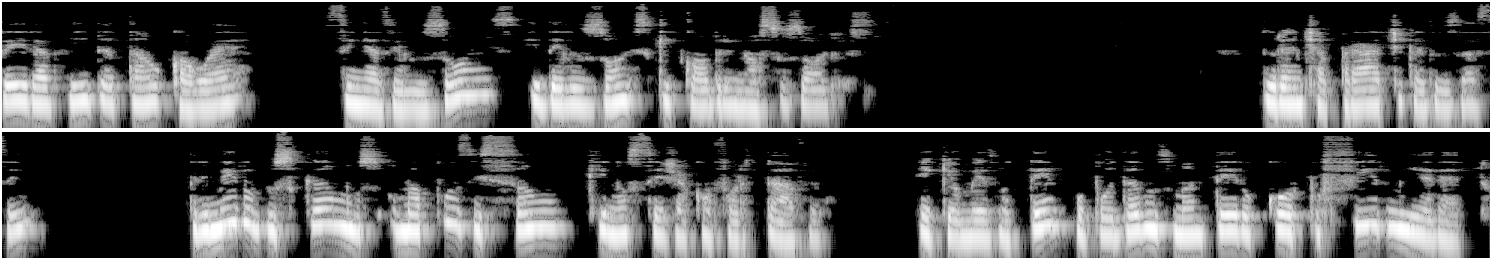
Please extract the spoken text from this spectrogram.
ver a vida tal qual é, sem as ilusões e delusões que cobrem nossos olhos. Durante a prática do zazen, Primeiro buscamos uma posição que nos seja confortável e que ao mesmo tempo podamos manter o corpo firme e ereto.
